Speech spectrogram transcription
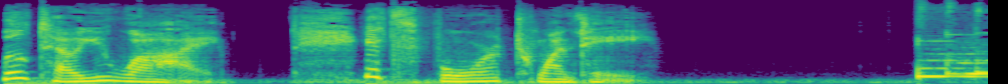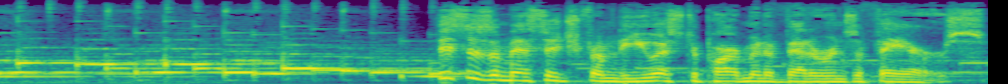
We'll tell you why. It's 420. This is a message from the U.S. Department of Veterans Affairs.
